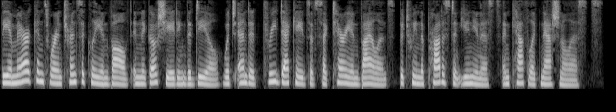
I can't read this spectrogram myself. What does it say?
the Americans were intrinsically involved in negotiating the deal which ended three decades of sectarian violence between the Protestant Unionists and Catholic Nationalists.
